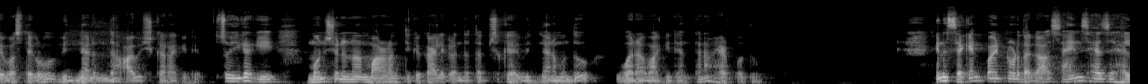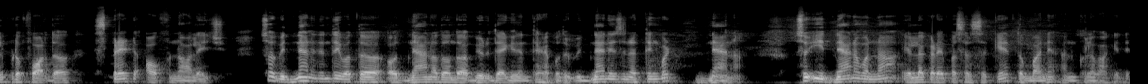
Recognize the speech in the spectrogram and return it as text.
ವ್ಯವಸ್ಥೆಗಳು ವಿಜ್ಞಾನದಿಂದ ಆವಿಷ್ಕಾರ ಆಗಿದೆ. ಸೊ ಹೀಗಾಗಿ ಮನುಷ್ಯನನ್ನು ಮಾರಣಾಂತಿಕ ಕಾಯಿಲೆಗಳಿಂದ ತಪ್ಪಿಸೋಕೆ ವಿಜ್ಞಾನ ಒಂದು ವರವಾಗಿದೆ ಅಂತ ನಾವು ಹೇಳ್ಬೋದು. ಇನ್ನು ಸೆಕೆಂಡ್ ಪಾಯಿಂಟ್ ನೋಡಿದಾಗ science has helped for the spread of knowledge so ವಿಜ್ಞಾನದಿಂದ ಇವತ್ತು, ಜ್ಞಾನದ ಒಂದು ಅಭಿವೃದ್ಧಿ ಆಗಿದೆ ಅಂತ ಹೇಳ್ಬೋದು. ವಿಜ್ಞಾನ ಇಸ್ ನಥಿಂಗ್ ಬಟ್ ಜ್ಞಾನ. ಸೊ ಈ ಜ್ಞಾನವನ್ನು ಎಲ್ಲ ಕಡೆ ಪಸರಿಸೋಕ್ಕೆ ತುಂಬಾ ಅನುಕೂಲವಾಗಿದೆ.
